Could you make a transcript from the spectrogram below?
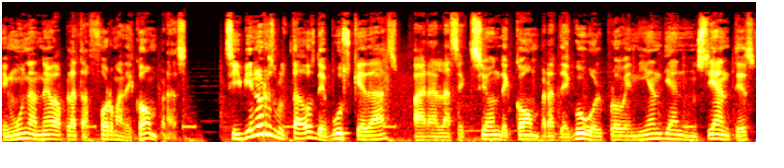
en una nueva plataforma de compras. Si bien los resultados de búsquedas para la sección de compras de Google provenían de anunciantes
